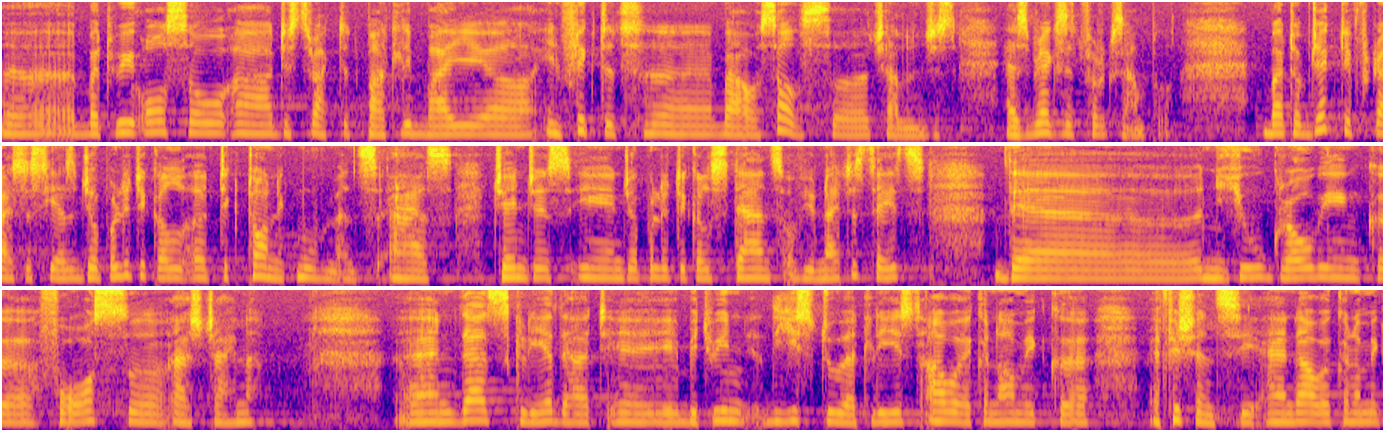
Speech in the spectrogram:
uh, but we also are distracted partly by uh, inflicted uh, by ourselves uh, challenges, as Brexit, for example. But objective crisis, yes, geopolitical uh, tectonic movements, as changes in geopolitical stance of United States, the new growing force as China. And that's clear that uh, between these two, at least, our economic uh, efficiency and our economic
